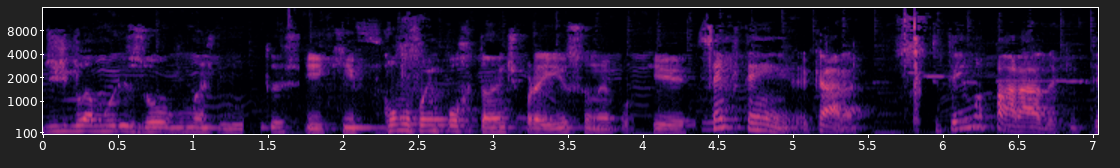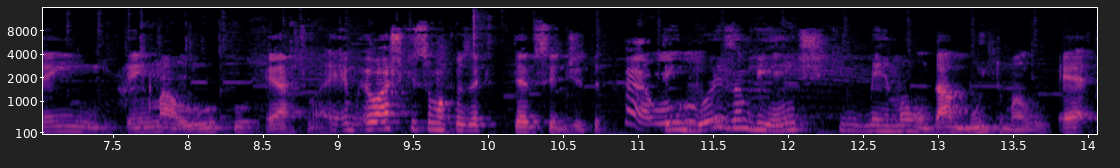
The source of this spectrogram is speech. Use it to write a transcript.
desglamorizou algumas lutas e que como foi importante pra isso, né? Porque sempre tem, cara, se tem uma parada que tem tem maluco, é arte. Eu acho que isso é uma coisa que deve ser dita. É, o, Tem dois ambientes que, meu irmão, dá muito maluco. É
